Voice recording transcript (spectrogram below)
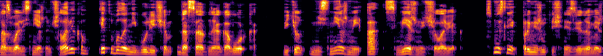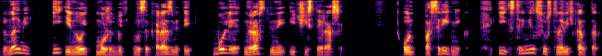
назвали снежным человеком, это была не более чем досадная оговорка, ведь он не снежный, а смежный человек, в смысле промежуточное звено между нами и иной, может быть, высокоразвитой, более нравственной и чистой расы. Он посредник и стремился установить контакт,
